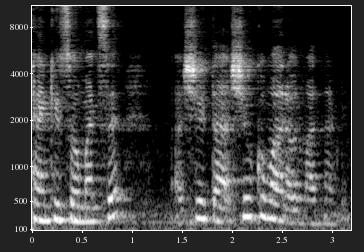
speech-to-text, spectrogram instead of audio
Thank you so much sir Shritha Shivakumar ಅವರು ಮಾತನಾಡಬೇಕು.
